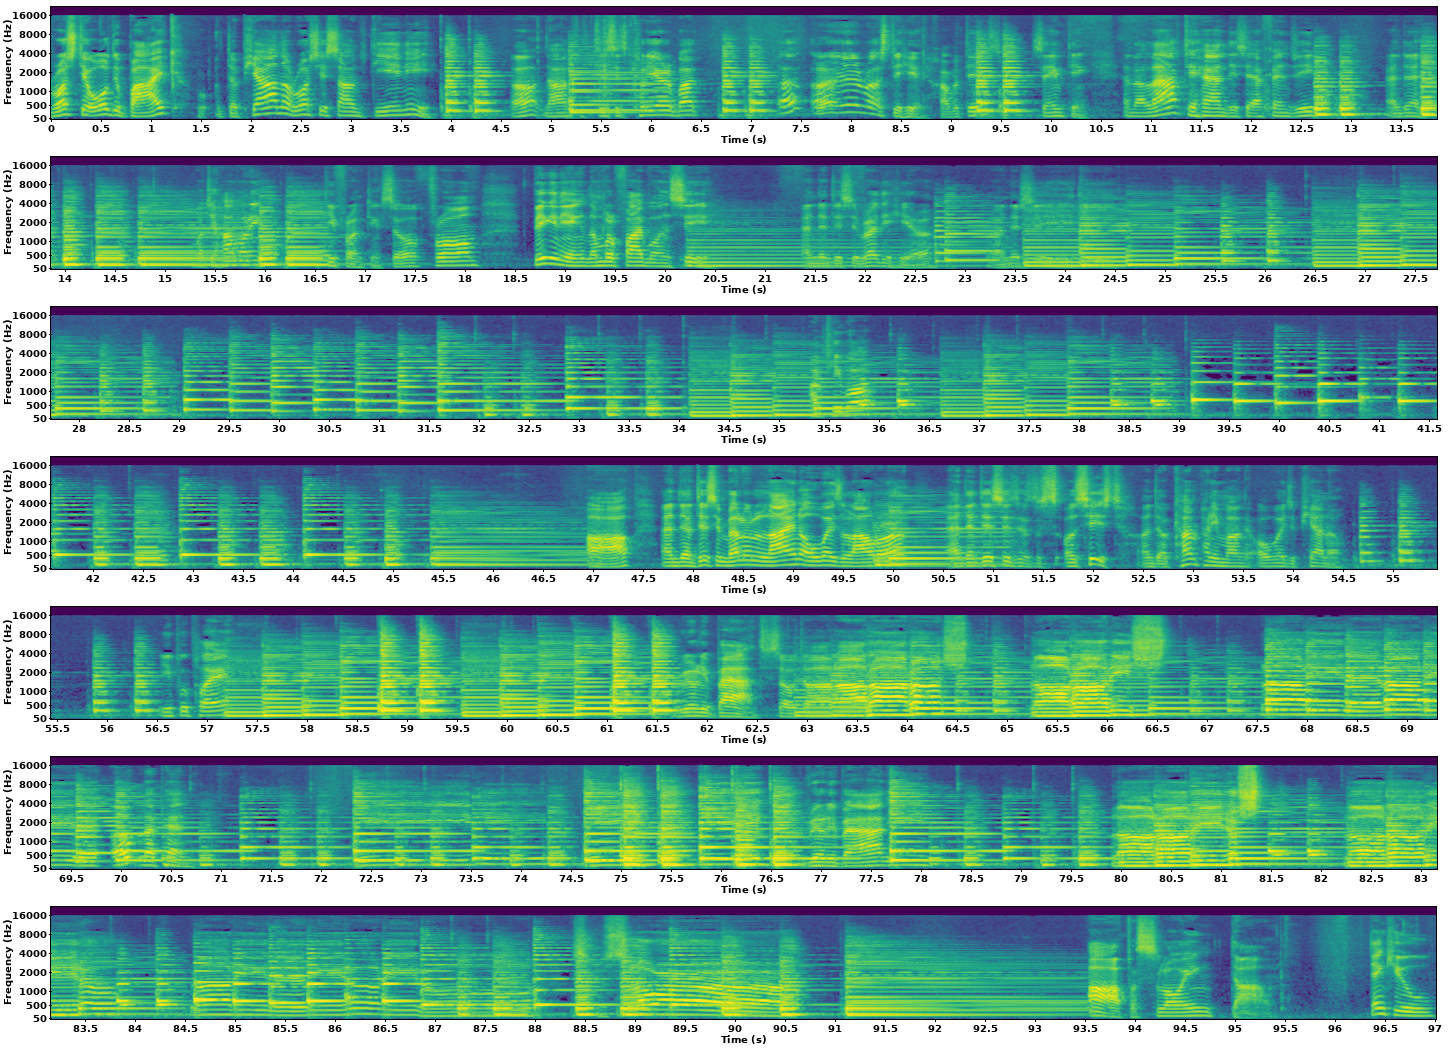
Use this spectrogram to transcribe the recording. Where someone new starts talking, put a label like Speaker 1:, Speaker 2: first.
Speaker 1: rusty old bike, the piano rusty sounds D and E. Oh, now this is clear, but uh, uh, rusty here. How about this? Same thing. And the left hand is F and G, and then what's the harmony? Different thing. So from beginning, number five on C, and then this is ready here, and then C, keyboard. Up, and then this is melody line always louder, and then this is assist and the accompaniment always piano. If we play really bad, so da ra ra ra. La ra di la di de la di de. Oh, left hand. Really bad. La ra di do, up, slowing down. Thank you.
